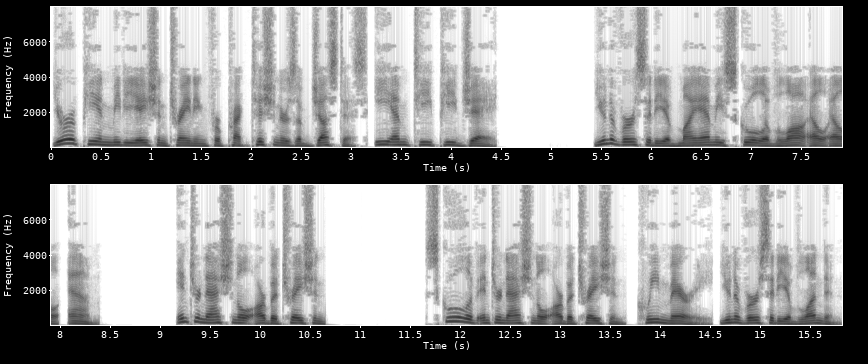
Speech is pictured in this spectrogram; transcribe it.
European Mediation Training for Practitioners of Justice, EMTPJ University of Miami School of Law LL.M. International Arbitration. School of International Arbitration, Queen Mary, University of London.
